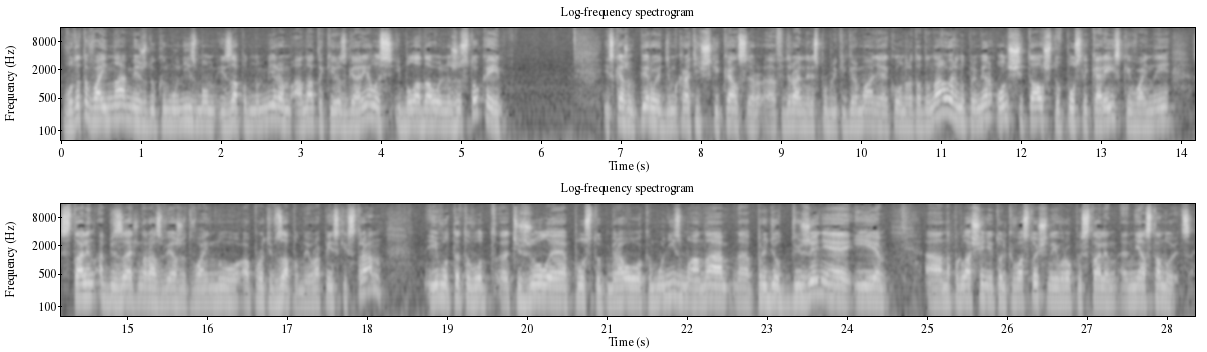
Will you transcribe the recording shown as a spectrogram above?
вот эта война между коммунизмом и западным миром, она таки разгорелась и была довольно жестокой. И, скажем, первый демократический канцлер э, Федеральной Республики Германия Конрад Аденауэр, например, он считал, что после Корейской войны Сталин обязательно развяжет войну э, против западноевропейских стран. И вот эта вот э, тяжелая поступь мирового коммунизма, она придет в движение, и на поглощении только Восточной Европы Сталин не остановится.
